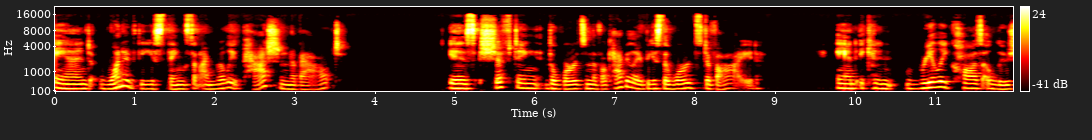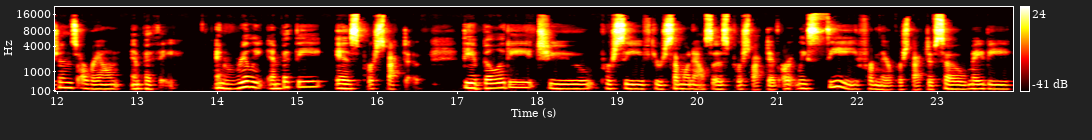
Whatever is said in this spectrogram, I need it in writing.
And one of these things that I'm really passionate about is shifting the words in the vocabulary because the words divide and it can really cause illusions around empathy. And really, empathy is perspective the ability to perceive through someone else's perspective or at least see from their perspective. So maybe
